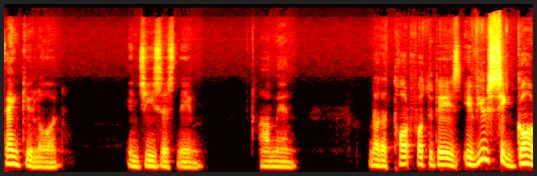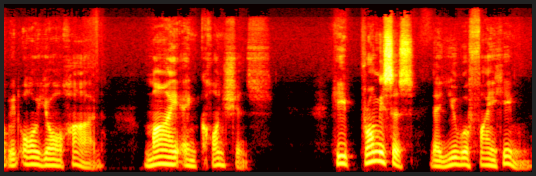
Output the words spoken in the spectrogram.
Thank you, Lord. In Jesus' name, Amen. Now, the thought for today is if you seek God with all your heart, mind, and conscience, He promises that you will find Him.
